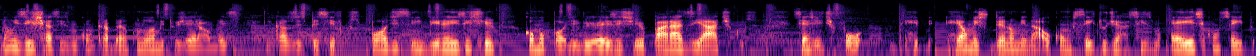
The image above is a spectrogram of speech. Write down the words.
não existe racismo contra branco no âmbito geral, mas em casos específicos pode sim vir a existir, como pode vir a existir para asiáticos. Se a gente for realmente denominar o conceito de racismo, é esse conceito.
